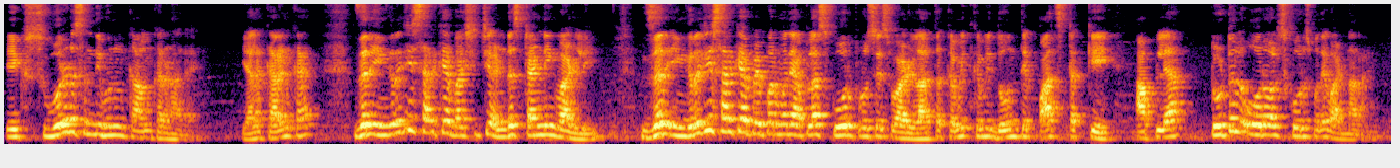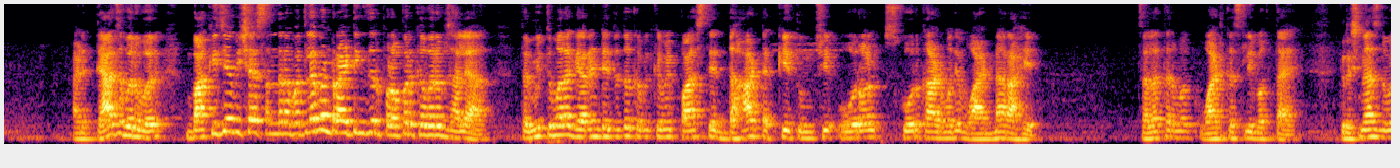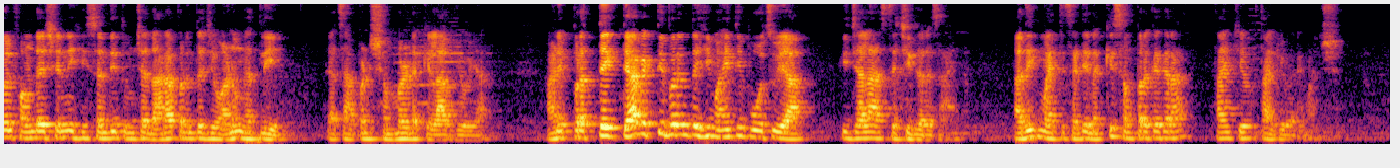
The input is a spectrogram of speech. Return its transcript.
एक सुवर्ण संधी म्हणून काम करणार आहे. याला कारण काय? जर इंग्रजी सारख्या भाषेची अंडरस्टँडिंग वाढली जर इंग्रजी सारख्या पेपरमध्ये आपला स्कोर प्रोसेस वाढला तर कमीत कमी दोन ते पाच टक्के आपल्या टोटल ओव्हरऑल स्कोर्समध्ये वाढणार आहे. आणि त्याचबरोबर बाकीच्या विषया संदर्भातल्या पण रायटिंग जर प्रॉपर कव्हरअप झाल्या तर मी तुम्हाला गॅरंटी देतो कमीत कमी पाच ते दहा टक्के तुमची ओव्हरऑल स्कोर कार्डमध्ये वाढणार आहे. चला तर मग वाट कसली बघताय. कृष्णाज नोबेल फाउंडेशनने ही संधी तुमच्या दारापर्यंत जी आणून घातली. त्याचा आपण शंभर टक्के लाभ घेऊया. आणि प्रत्येक त्या व्यक्तीपर्यंत ही माहिती पोहोचूया की ज्याला आज त्याची गरज आहे. अधिक माहितीसाठी नक्की संपर्क करा. Thank you thank you very much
